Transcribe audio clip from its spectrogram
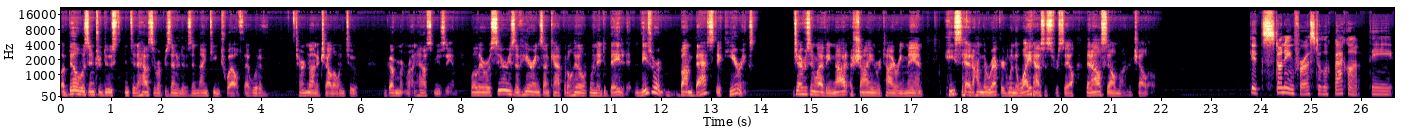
A bill was introduced into the House of Representatives in 1912 that would have turned Monticello into a government-run house museum. Well, there were a series of hearings on Capitol Hill when they debated it. These were bombastic hearings. Jefferson Levy, not a shy and retiring man, he said on the record, when the White House is for sale, then I'll sell Monticello. It's stunning for us to look back on the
